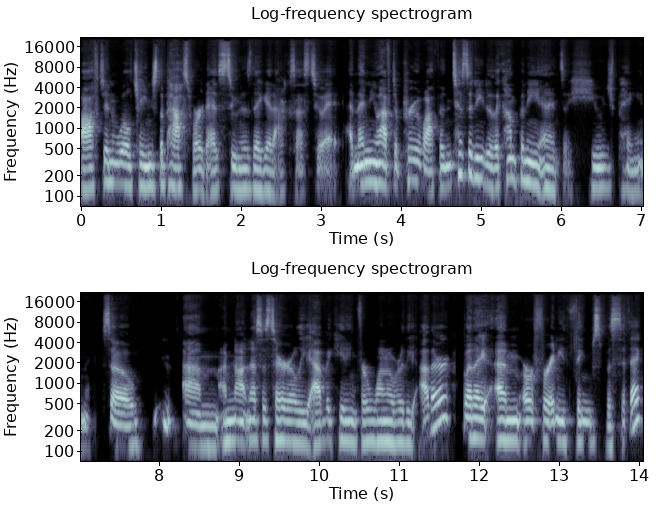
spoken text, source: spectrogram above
often will change the password as soon as they get access to it. And then you have to prove authenticity to the company, and it's a huge pain. So um, I'm not necessarily advocating for one over the other, but I am, or for anything specific,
